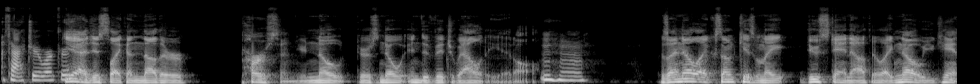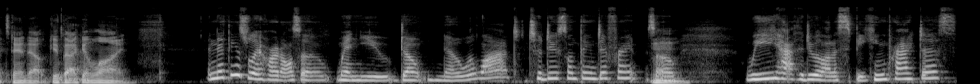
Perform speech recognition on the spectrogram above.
A factory worker. yeah, just like another person. You know, there's no individuality at all. Because I know, like, some kids, when they do stand out, they're like, no, you can't stand out. Get back in line. And I think it's really hard also when you don't know a lot to do something different. So we have to do a lot of speaking practice.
